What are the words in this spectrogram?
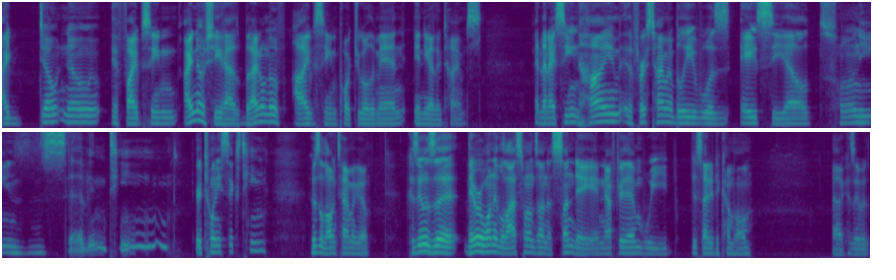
I don't know if I've seen. I know she has, but I don't know if I've seen Portugal the Man any other times. And then I seen Haim. The first time I believe was ACL 2017 or 2016. It was a long time ago, because it was a. They were one of the last ones on a Sunday, and after them we decided to come home. Because it was,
